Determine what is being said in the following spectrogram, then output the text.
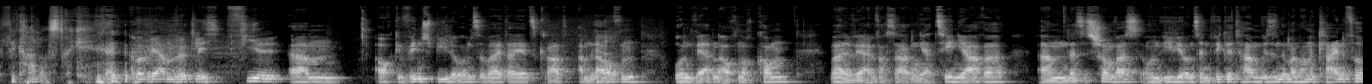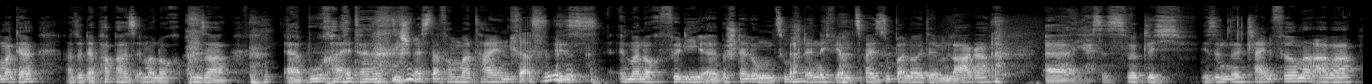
Fäkalausdrücke. Aber wir haben wirklich viel ähm, auch Gewinnspiele und so weiter jetzt gerade am Laufen ja. und werden auch noch kommen, weil wir einfach sagen, ja, zehn Jahre ähm, das ist schon was. Und wie wir uns entwickelt haben, wir sind immer noch eine kleine Firma, gell? Also der Papa ist immer noch unser äh, Buchhalter, die Schwester von Martin Krass. ist immer noch für die äh, Bestellungen zuständig. Wir haben zwei super Leute im Lager. Äh, ja, es ist wirklich, wir sind eine kleine Firma, aber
